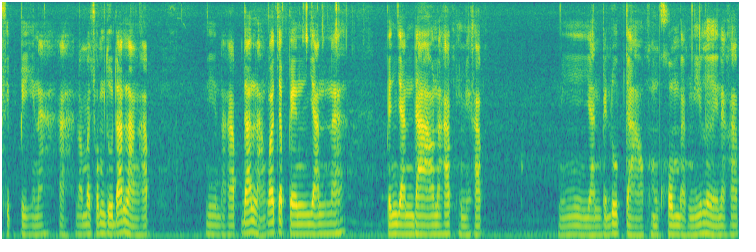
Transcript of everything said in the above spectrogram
80 ปีนะอะเรามาชมดูด้านหลังครับนี่นะครับ ด้านหลังก็จะเป็นยันนะ เป็นยันดาวนะครับเห็นไหมครับนี่ยันเป็นรูปดาวคมๆแบบนี้เลยนะครับ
